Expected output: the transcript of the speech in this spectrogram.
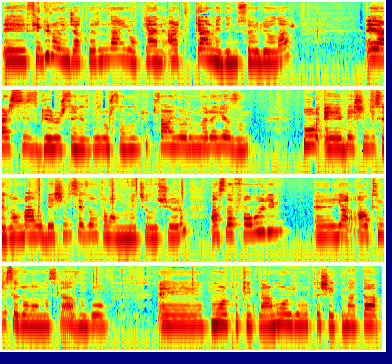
e, figür oyuncaklarından yok. Yani artık gelmediğini söylüyorlar. Eğer siz görürseniz bulursanız lütfen yorumlara yazın. Bu 5. E, sezon. Ben bu 5. sezonu tamamlamaya çalışıyorum. Aslında favorim e, ya 6. sezon olması lazım bu e, mor paketler, mor yumurta şeklinde. Hatta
